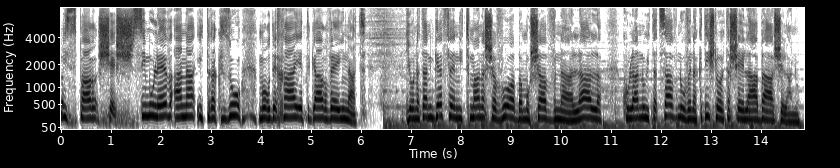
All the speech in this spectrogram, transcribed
מספר 6. שימו לב, אנא התרכזו מרדכי, אתגר ועינת. יונתן גפן נטמן השבוע במושב נהלל, כולנו התעצבנו ונקדיש לו את השאלה הבאה שלנו.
